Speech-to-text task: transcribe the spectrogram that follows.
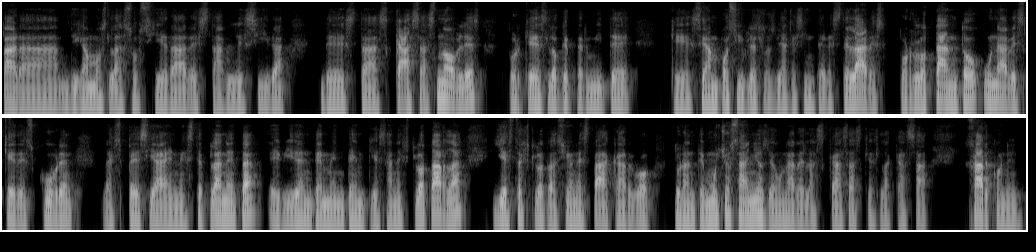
para, digamos, la sociedad establecida de estas casas nobles, porque es lo que permite que sean posibles los viajes interestelares. Por lo tanto, una vez que descubren la especie en este planeta, evidentemente empiezan a explotarla y esta explotación está a cargo durante muchos años de una de las casas, que es la casa Harkonnen,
